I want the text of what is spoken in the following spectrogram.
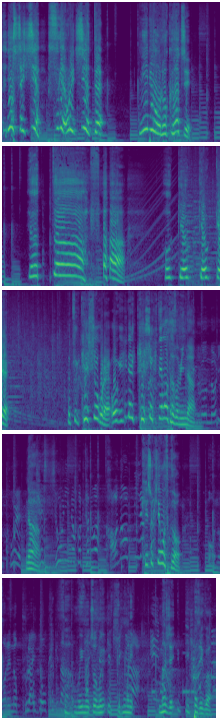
えよっしゃ、1位やすげえ俺1位やって2秒 68! やったーさあオッケーオッケーオッケー次、決勝これ。お、いきなり決勝来てもうたぞ、みんな。なあ決勝来てもうたぞ。己のプライドをかけたさあ、もう今ちょ、もう、ちょほんまに、マジで一発でいくわ。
